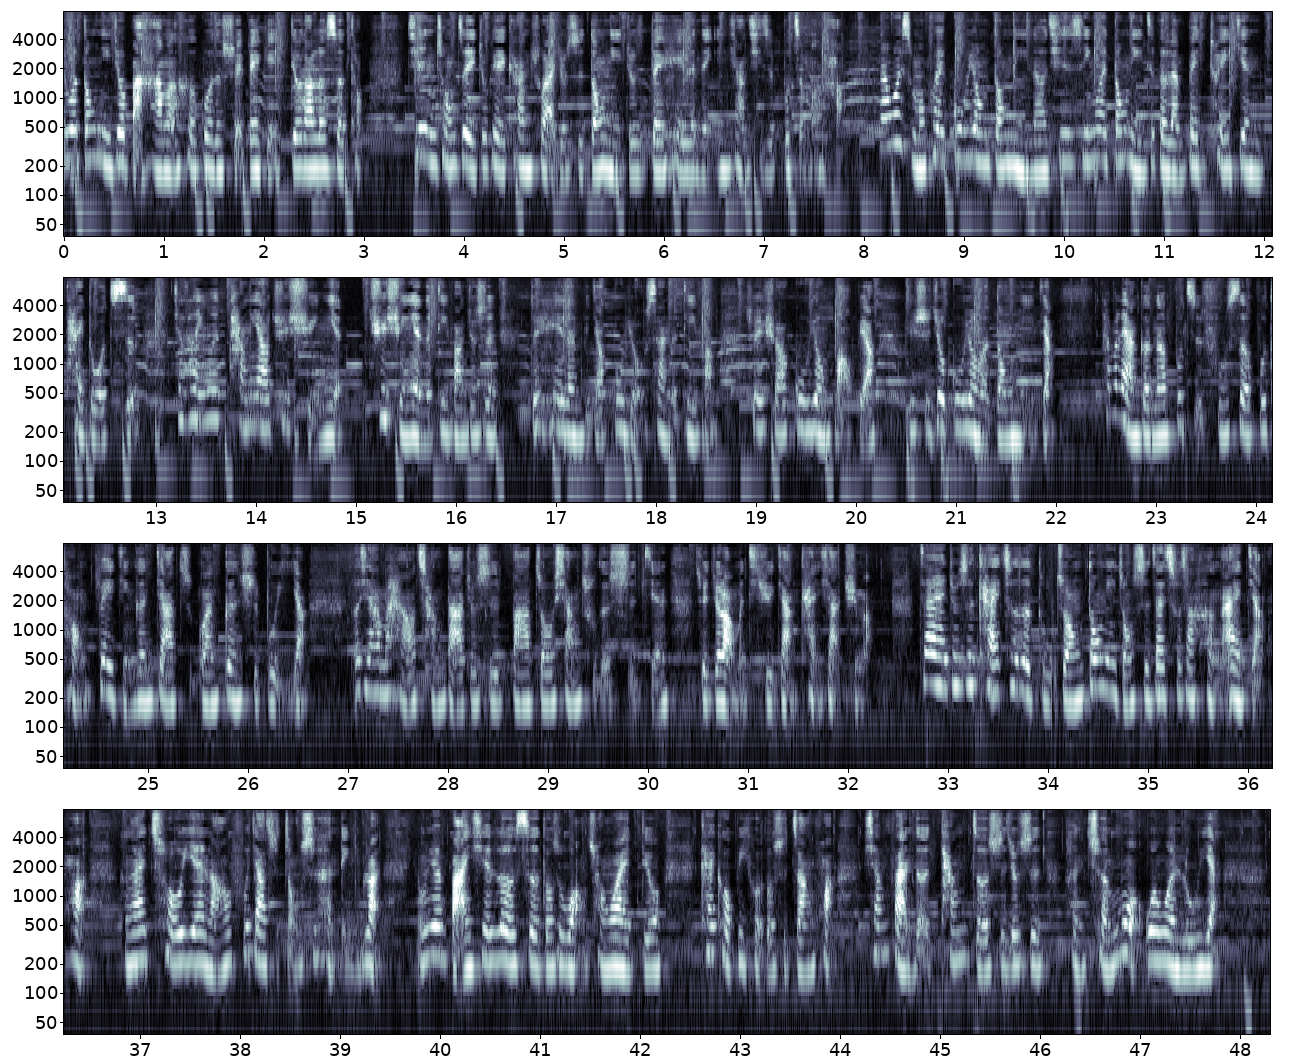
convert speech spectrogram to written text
结果东尼就把他们喝过的水杯给丢到垃圾桶。其实你从这里就可以看出来，就是东尼就是对黑人的印象其实不怎么好。那为什么会雇佣东尼呢？其实是因为东尼这个人被推荐太多次，加上因为汤要去巡演，去巡演的地方就是对黑人比较不友善的地方，所以需要雇佣保镖，于是就雇佣了东尼。这样，他们两个呢，不止肤色不同，背景跟价值观更是不一样。而且他们还要长达就是八周相处的时间，所以就让我们继续这样看下去嘛。在就是开车的途中，东尼总是在车上很爱讲话，很爱抽烟，然后副驾驶总是很凌乱，永远把一些垃圾都是往窗外丢，开口闭口都是脏话。相反的，汤则是就是很沉默、温文儒雅。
